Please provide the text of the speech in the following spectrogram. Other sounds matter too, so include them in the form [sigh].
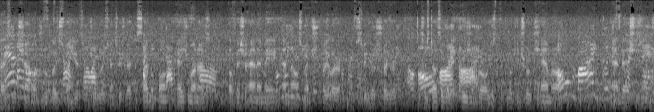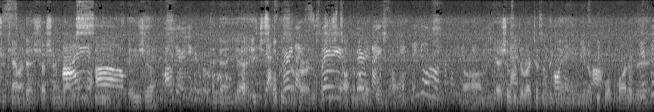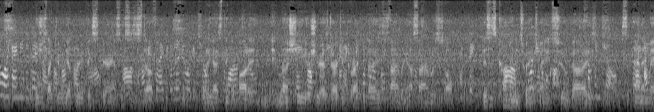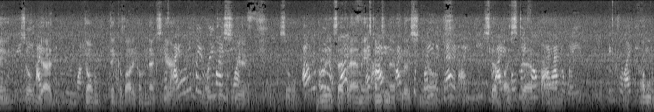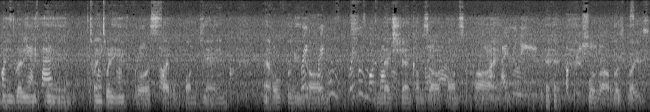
welcome back to the channel Drew Blaze Fan YouTube, Drew Blaze Fan Twitch React to Cyberpunk Edge Runners official anime announcement trailer. Studio trigger. So it starts off with an Asian girl just like looking through a camera. Oh my goodness And then she's looking through the camera and then starts showing down the city of Asia. How dare you? And then yeah, it just focuses on her. It looks like she's talking about what goes on. Thank you everyone for. Um, yeah, it shows the directors of the game, you know, people are part of it. like They just like giving you a brief experience and um, stuff. Like said, I think I'm gonna do like What do you guys think about it? Imashi Yoshiro has directed and directed that is bringing out Silent Result. This is coming in Um, or 2022, guys. It's anime, so yeah, been really wanting to don't think about it coming next year I only played or this year. So I'm really excited for the anime. It's coming to Netflix, you know, it again. I need to. step by step, myself that I had um, to wait until I will be ready in 2020 for Hearts a 3, so- Cyberpunk game, and hopefully um, break was, break was most the next gen comes out on time I really [laughs] appreciate for. Let's Blaze.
